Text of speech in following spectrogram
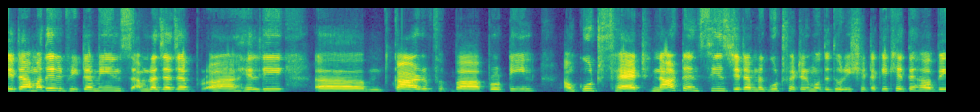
যেটা আমাদের ভিটামিনস আমরা যা যা হেলদি কার্ভ বা protein good fat nut and সিজ যেটা আমরা গুড ফ্যাটের মধ্যে ধরি সেটাকে খেতে হবে।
